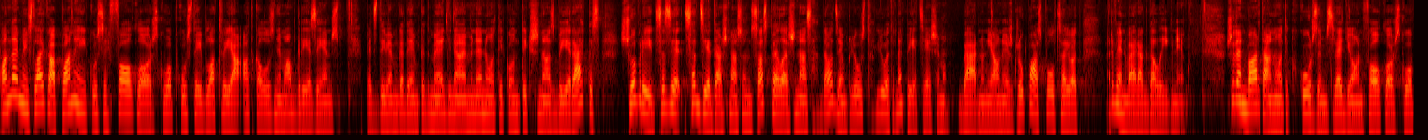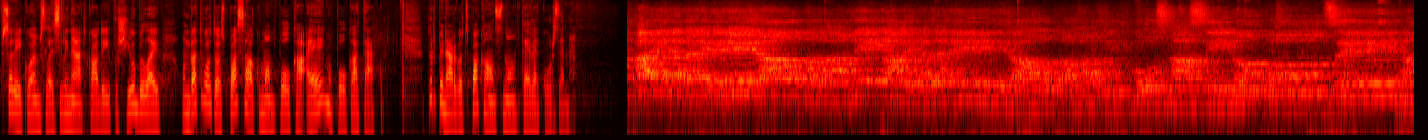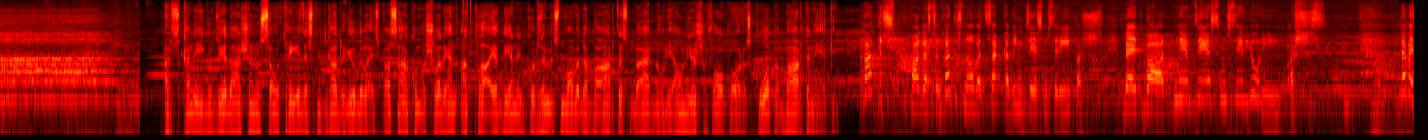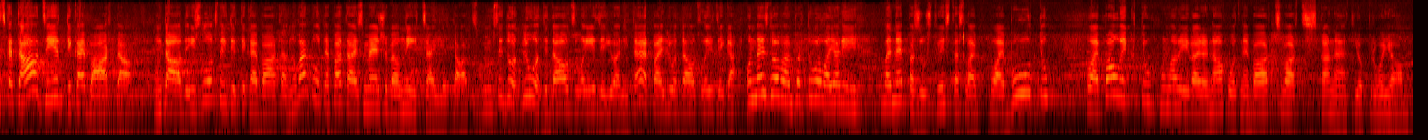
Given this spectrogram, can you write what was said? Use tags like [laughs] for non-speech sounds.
Pandēmijas laikā panīkusi folkloras kopu kustība Latvijā atkal uzņem apgriezienus. Pēc diviem gadiem, kad mēģinājumi nenotika un tikšanās bija retas, šobrīd sadziedāšanās un saspēlēšanās daudziem kļūst ļoti nepieciešama. Bērnu un jauniešu grupās pulcējot arvien vairāk dalībnieku. Šodien Bārtā notika Kurzemes reģiona folkloras kopu sarīkojums, lai svinētu kādu īpašu jubileju un gatavotos pasākumam pulkā ēmu, pulkā teku. Turpina Argots Pakalns no TV Kurzeme. Ar skanīgu dziedāšanu savu 30 gadu jubilejas pasākumu šodien atklāja Dienvidkurzemes novada Bārtas bērnu un jauniešu folkloras kopa Bārtanieki. Katrs pagasts un katrs novads saka, ka viņa dziesmas ir īpašas, bet bārtnieku dziesmas ir jo īpašas. Tāpēc, ka tā dzied tikai bārtā. Un tāda izloksnīta ir tikai bārtā. Nu, varbūt tepat aiz meža vēl nīcai ir tāds. Mums ir ļoti daudz līdzīgi, jo arī tērpā ir ļoti daudz līdzīgā. Un mēs domājam par to, lai arī lai nepazust viss tas, lai, lai būtu, lai paliktu un arī lai nākotnē bārts vārds skanētu joprojām.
